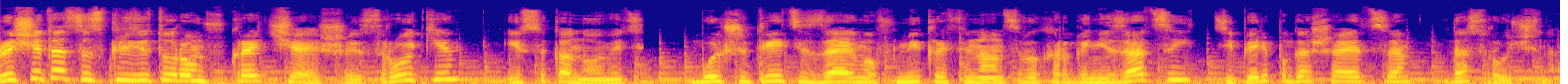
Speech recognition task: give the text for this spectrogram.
Рассчитаться с кредитором в кратчайшие сроки и сэкономить. Больше трети займов микрофинансовых организаций теперь погашается досрочно.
